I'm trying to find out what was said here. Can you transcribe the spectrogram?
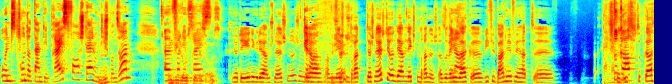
und drunter dann den Preis vorstellen und die Sponsoren ähm, Und wie von dem lost ihr Preis. das aus? Ja, derjenige, der am schnellsten ist und Genau. der am Der nächsten schnellste. dran, der schnellste und der am nächsten dran ist. Also wenn Genau. ich sag, äh, wie viel Bahnhöfe hat äh, weiß Stuttgart. ich, Stuttgart.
